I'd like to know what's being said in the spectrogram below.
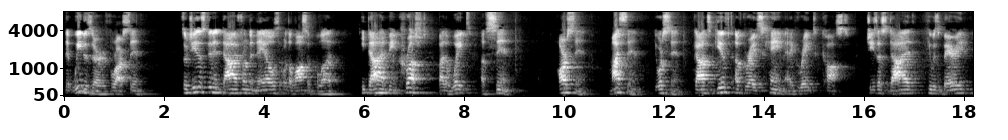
that we deserve for our sin. So Jesus didn't die from the nails or the loss of blood. He died being crushed by the weight of sin. Our sin, my sin, your sin. God's gift of grace came at a great cost. Jesus died, he was buried,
